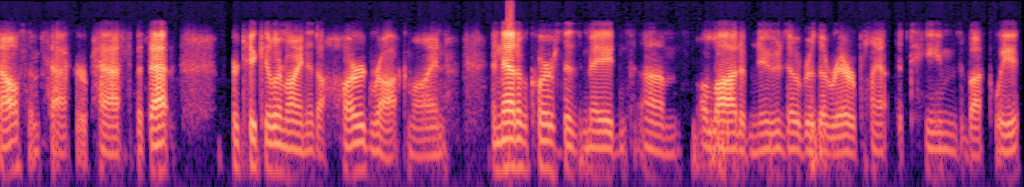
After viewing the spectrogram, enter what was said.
south of Thacker Pass, but that particular mine is a hard rock mine and that, of course, has made um, a lot of news over the rare plant, the Tiehm's buckwheat.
